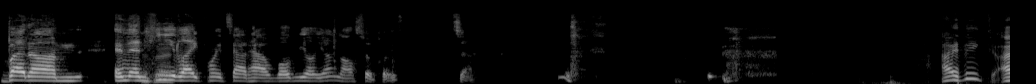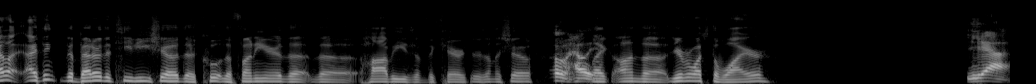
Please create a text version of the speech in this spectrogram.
but um, and then That's he right. like points out how well Neil Young also plays. So I think I like. I think the better the TV show, the cool, the funnier the the hobbies of the characters on the show. oh hell yeah, Like on the, you ever watch The Wire? yeah.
